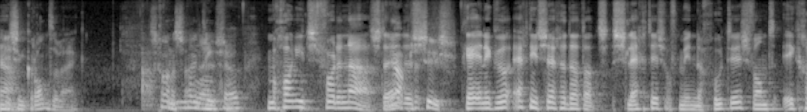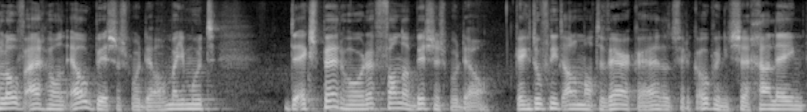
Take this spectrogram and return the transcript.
Ja. is een krantenwijk. Het is gewoon een ook. Maar gewoon iets voor de naast. Hè? Ja, dus, precies. kijk, en ik wil echt niet zeggen dat dat slecht is of minder goed is. Want ik geloof eigenlijk wel in elk businessmodel. Maar je moet de expert horen van dat businessmodel. Kijk, het hoeft niet allemaal te werken. Hè? Dat wil ik ook weer niet zeggen. Alleen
